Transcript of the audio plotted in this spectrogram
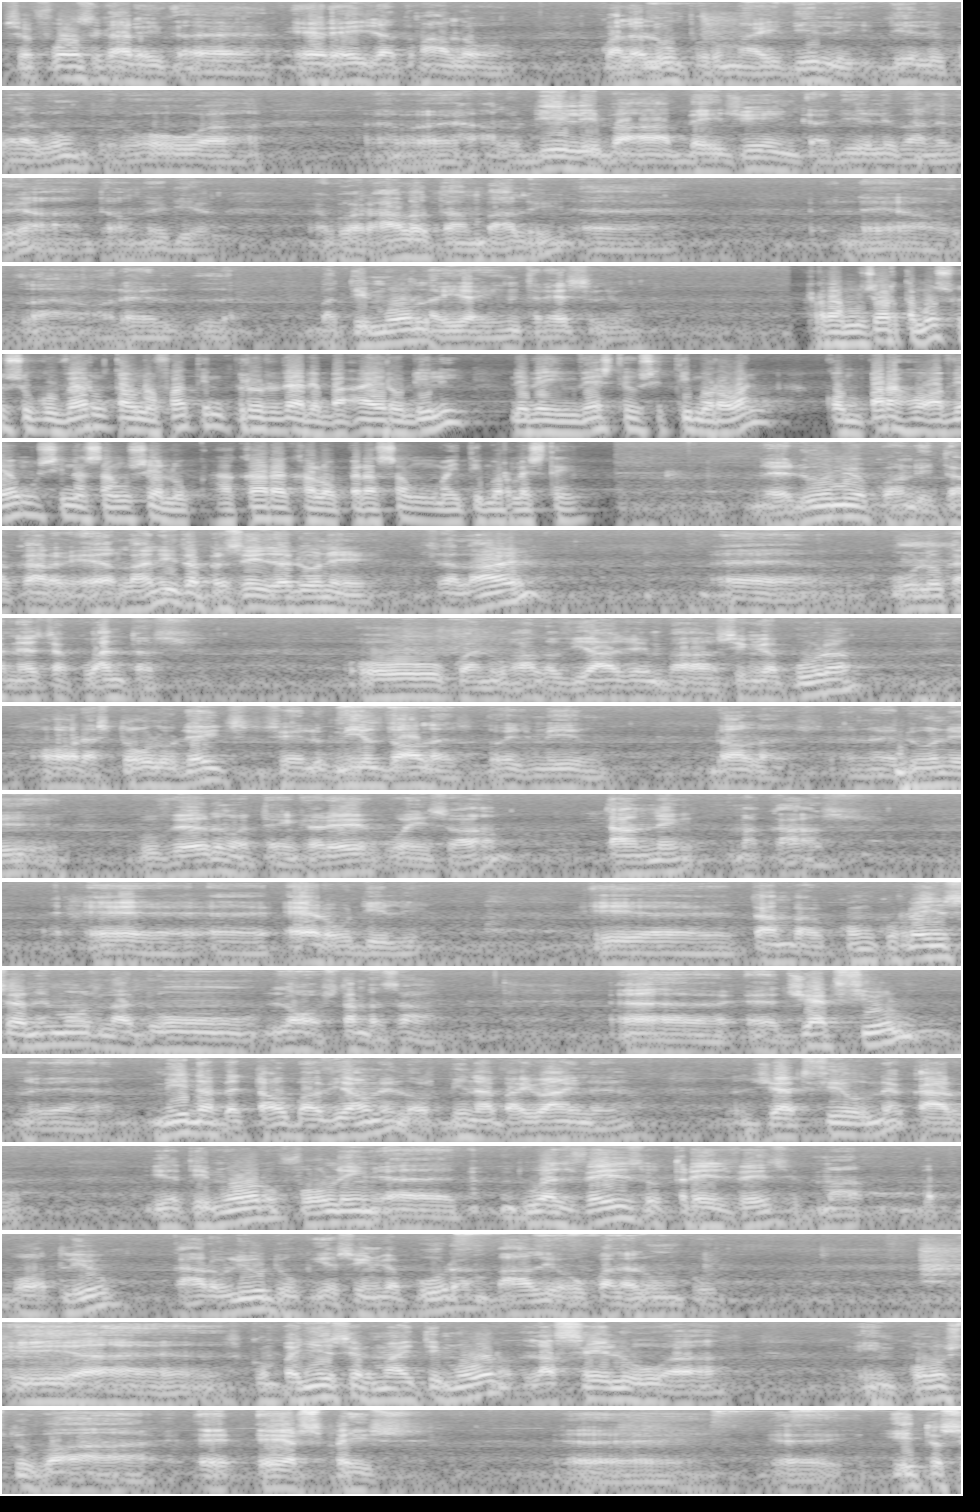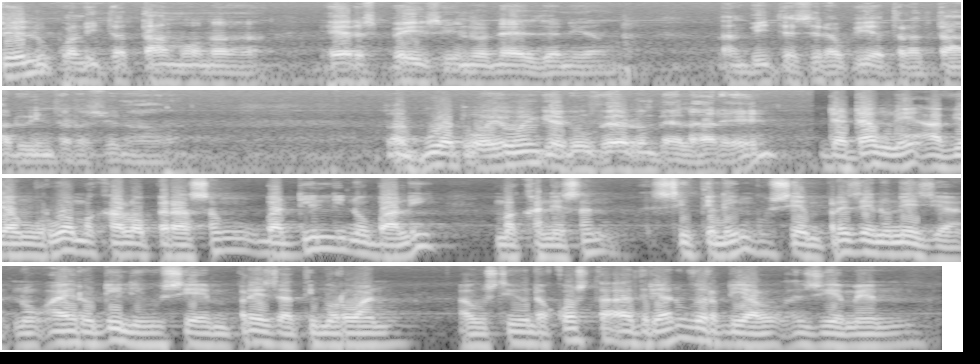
se fosse, cara, era já falo Kuala Lumpur, mas dele, dele Kuala Lumpur, ou uh, uh, alo dele para Beijing, que dele para Nevea, então, né, dia. Agora, alo tam Bali, né, lá, lá, Timor, lá é interesse, viu? Ramos Horta mos su governo tau fatin prioridade ba aerodili nebe investe usi Timor Wan compara ho avião usi nasang seluk hakara kala operação mai Timor Leste. Ne dunio quando ita cara airline ita precisa duni salai eh ulu canesta quantas ou quando hala viagem para Singapura ora stolo dates selo mil dólares dois mil dólares duni governo tem que pensar tanem macas é, é, aerodili. E eh, tamba concorrência temos lá de um loss tamba sa uh, jet fuel mina betal né los mina baiaine jet fuel né caro e a Timor uh, duas vezes ou três vezes mas bot liu caro liu do que a Singapura Bali ou Kuala Lumpur e uh, companhia ser mais Timor lá selo imposto a airspace. Ita selo quando tamo na airspace Indonésia né, ambita será é tratado internacional. Então, buat eu que o governo belare. Dadang ne avião rua makal operação badili no Bali makanesan sitiling husi empresa Indonesia no aerodili husi empresa Timor One. Agustinho da Costa, Adriano Verdial, GMN.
